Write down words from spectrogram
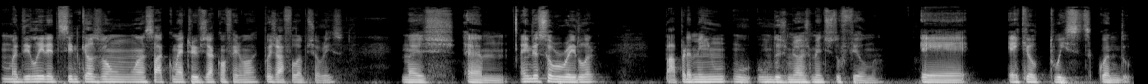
uma deleted scene que eles vão lançar, como a Matt Reeves já confirmou, depois já falamos sobre isso. Mas hum, ainda sobre o Riddler, pá, para mim um, um dos melhores momentos do filme é, é aquele twist quando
